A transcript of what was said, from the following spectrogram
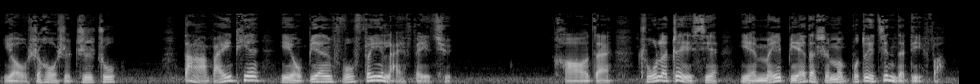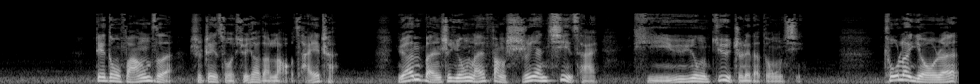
有时候是蜘蛛，大白天也有蝙蝠飞来飞去。好在除了这些，也没别的什么不对劲的地方。这栋房子是这所学校的老财产，原本是用来放实验器材、体育用具之类的东西。除了有人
